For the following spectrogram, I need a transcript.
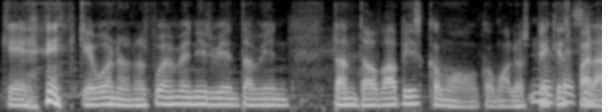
que, que, bueno, nos pueden venir bien también tanto a papis como, como a los peques para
